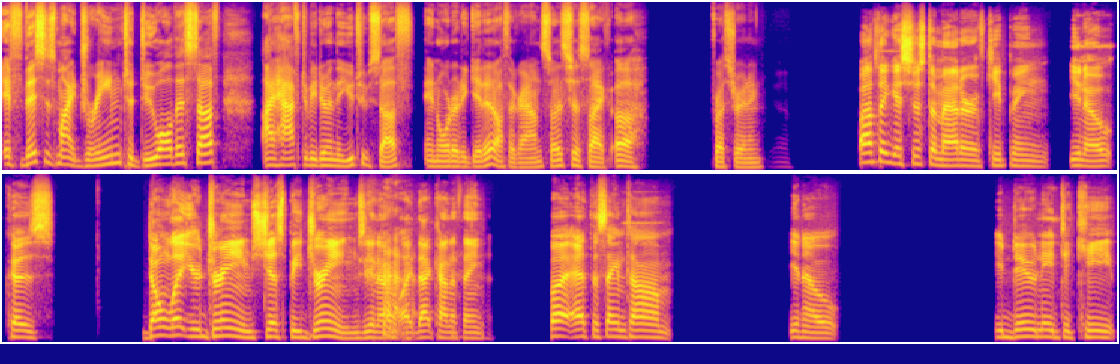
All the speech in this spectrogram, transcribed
if this is my dream to do all this stuff, I have to be doing the YouTube stuff in order to get it off the ground. So it's just like, ugh, frustrating. I think it's just a matter of keeping, you know, because don't let your dreams just be dreams, you know, like that kind of thing. But at the same time, you know, you do need to keep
